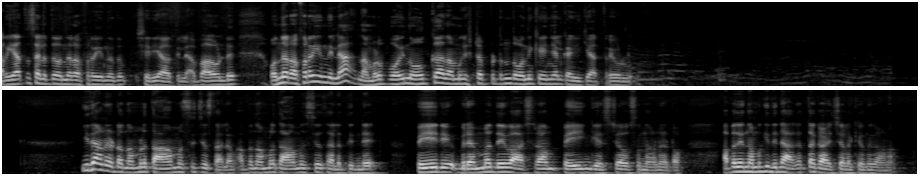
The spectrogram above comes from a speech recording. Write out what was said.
അറിയാത്ത സ്ഥലത്ത് വന്ന് റെഫർ ചെയ്യുന്നതും ശരിയാവത്തില്ല. അപ്പോൾ അതുകൊണ്ട് ഒന്ന് റെഫർ ചെയ്യുന്നില്ല. നമ്മൾ പോയി നോക്കുക. നമുക്ക് ഇഷ്ടപ്പെട്ടെന്ന് തോന്നിക്കഴിഞ്ഞാൽ കഴിക്കുക. അത്രേ ഉള്ളൂ. ഇതാണ് കേട്ടോ നമ്മൾ താമസിച്ച സ്ഥലം. അപ്പോൾ നമ്മൾ താമസിച്ച സ്ഥലത്തിന്റെ പേര് Brahmadev Ashram paying guest house എന്നാണ് കേട്ടോ. അപ്പോൾ നമുക്ക് ഇതിന്റെ അകത്തെ കാഴ്ചകളൊക്കെ ഒന്ന് കാണാം.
